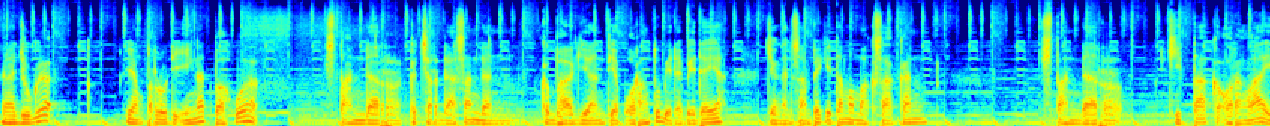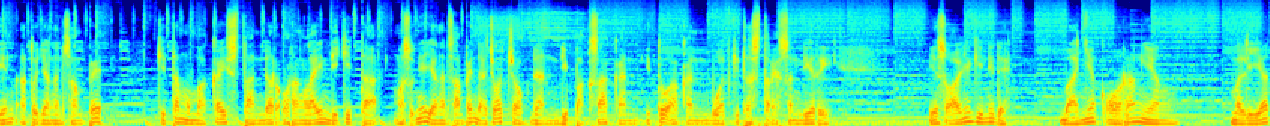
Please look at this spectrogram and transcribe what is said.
Nah juga yang perlu diingat bahwa standar kecerdasan dan kebahagiaan tiap orang tuh beda-beda ya. Jangan sampai kita memaksakan standar kita ke orang lain atau jangan sampai kita memakai standar orang lain di kita. Maksudnya jangan sampai tidak cocok dan dipaksakan. Itu akan buat kita stres sendiri. Ya soalnya gini deh, banyak orang yang melihat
